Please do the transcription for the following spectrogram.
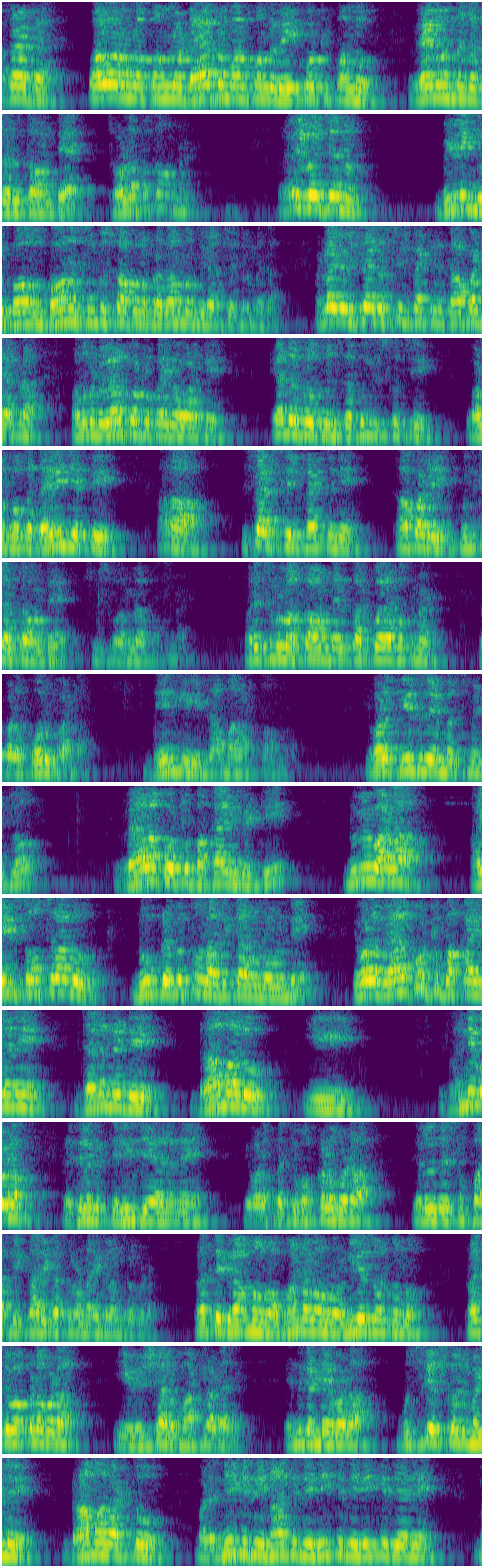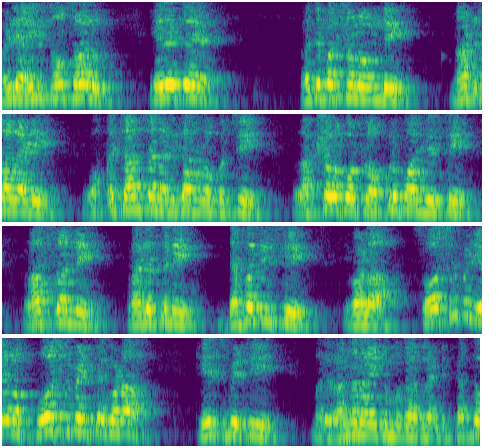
అక్కడ డ- పోలవరంలో పనులు డయాఫ్రమాల్ పనులు వెయ్యి కోట్ల పనులు వేగవంతంగా జరుగుతూ ఉంటే చూడలేకపోతా ఉన్నాడు రైల్వే జైన్ బిల్డింగ్ భవ- భవన శంకుస్థాపన ప్రధానమంత్రి గారి చేతుల మీద. అట్లాగే విశాఖ స్టీల్ ఫ్యాక్టరీని కాపాడి అక్కడ పదకొండు వేల కోట్ల పైగా వాళ్ళకి కేంద్ర ప్రభుత్వం నుంచి డబ్బులు తీసుకొచ్చి వాళ్ళకు ఒక ధైర్యం చెప్పి ఆ విశాఖ స్టీల్ ఫ్యాక్టరీని కాపాడి ముందుకెళ్తా ఉంటే చూసి వరలేకపోతున్నాడు. పరిశ్రమలు వస్తూ ఉంటే తట్టుకోలేకపోతున్నాడు. ఇవాళ పోరుపాట దేనికి ఈ డ్రామాలు ఆడుతూ ఉన్నాం ఇవాళ ఫీజు రియంబర్స్మెంట్లో వేల కోట్లు బకాయిలు పెట్టి నువ్వు ఇవాళ ఐదు సంవత్సరాలు నువ్వు ప్రభుత్వంలో అధికారంలో ఉండి ఇవాళ వేల కోట్లు బకాయిలని జగన్ రెడ్డి డ్రామాలు ఈ ఇవన్నీ కూడా ప్రజలకు తెలియజేయాలనే ఇవాళ ప్రతి ఒక్కళ్ళు కూడా తెలుగుదేశం పార్టీ కార్యకర్తలు నాయకులందరూ కూడా ప్రతి గ్రామంలో మండలంలో నియోజకవర్గంలో ప్రతి ఒక్కళ్ళు కూడా ఈ విషయాలు మాట్లాడాలి. ఎందుకంటే ఇవాళ ముసుగేసుకొని మళ్ళీ డ్రామాలు ఆడుతూ మళ్ళీ నీకిది నాకిది నీకిది నీకిది అని మళ్ళీ ఐదు సంవత్సరాలు ఏదైతే ప్రతిపక్షంలో ఉండి నాటకాలాడి ఒక్క ఛాన్స్ అని అధికారంలోకి వచ్చి లక్షల కోట్ల అప్పులు పాలు చేసి రాష్ట్రాన్ని ప్రగతిని దెబ్బతీసి ఇవాళ సోషల్ మీడియాలో పోస్ట్ పెడితే కూడా కేసు పెట్టి మరి రంగనాయకమ్మ గారు లాంటి పెద్ద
